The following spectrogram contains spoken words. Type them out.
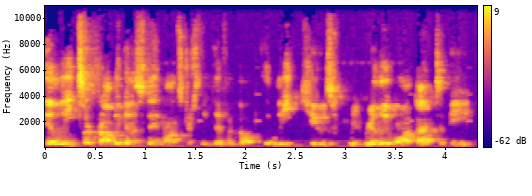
Elites are probably going to stay monstrously difficult. Elite queues, we really want that to be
